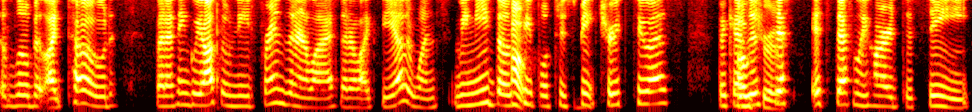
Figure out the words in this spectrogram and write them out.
a little bit like Toad, but I think we also need friends in our life that are like the other ones. We need those Oh. people to speak truth to us because Oh, it's def- it's definitely hard to see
